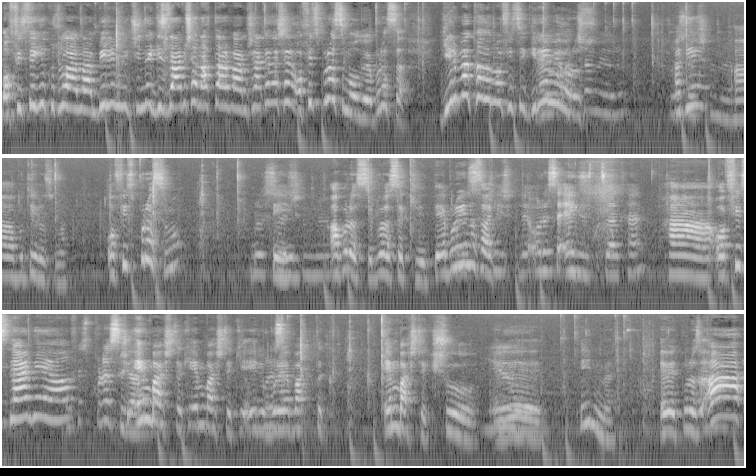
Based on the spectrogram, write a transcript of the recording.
Ofisteki kutulardan birinin içinde gizlenmiş anahtar varmış. Arkadaşlar ofis burası mı oluyor? Burası. Gir bakalım ofise. Giremiyoruz. Açamıyorum. Burası Hadi. açılmıyor. Aa bu değil o zaman. Ofis burası mı? Burası Değil. açılmıyor. Aa burası. Burası kilitli. E, burayı nasıl aç? kilitli. Orası exit zaten. Ha ofis nerede ya? Ofis burası Şu galiba. en baştaki en baştaki Eylül Burası buraya mı? baktık. En baştaki şu. Evet. Değil mi? Evet burası. Aa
